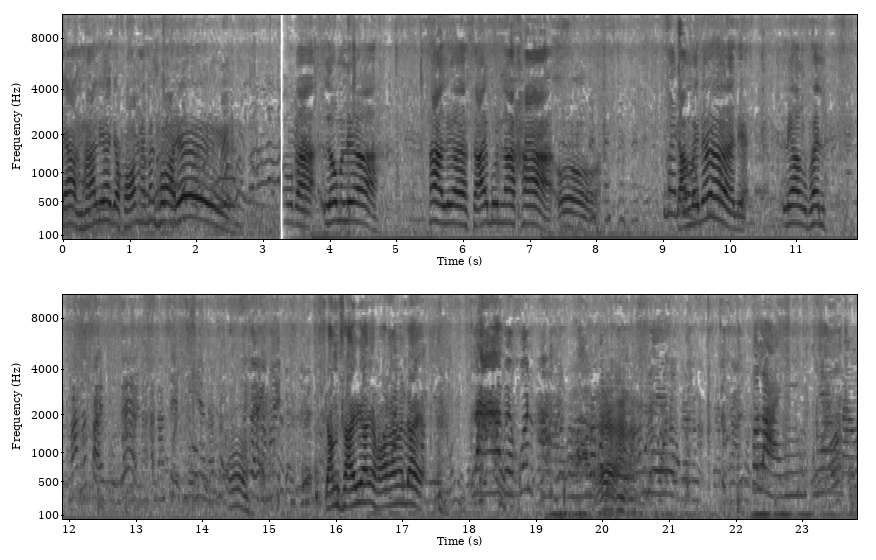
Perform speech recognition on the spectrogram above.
ายามหาเรือเจ้าของให้มันพอเด้อเอากะลงเรือท่าเรือสายบุญราคา โอ้จำไว้เด้อเนี่ยเรื่องเพิ่นมาแล้วสายฝุ่นแรกอาจารย์เศรษฐีนะโอ้จำสายเรือเจ้าของให้มันได้ ลาเป็นคนอ่านเออเออก็หลายแง่น้ำไ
